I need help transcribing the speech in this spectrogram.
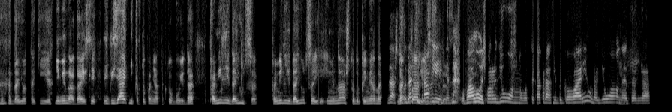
дает такие имена. Да? Если Лебезятников, то понятно, кто будет. Да? Фамилии даются фамилии даются имена, чтобы примерно да, чтобы дать, дать направление. Да. Володь, по Родиону, вот ты как раз не договорил. Родион mm. – это же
